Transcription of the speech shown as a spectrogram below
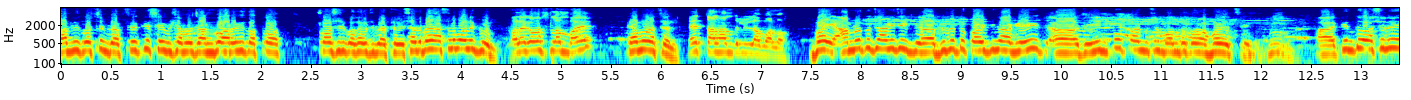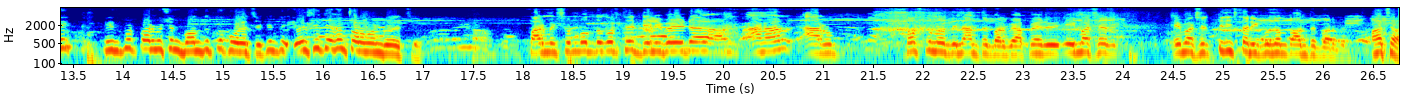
দাবি করছেন ব্যবসায়ীকে। সেই বিষয়ে আমরা জানব। আরও কিছু তথ্য সরাসরি কথা বলছি ব্যবসায়ীর সাথে। ভাই, আসসালামু আলাইকুম। ওয়ালাইকুম আসসালাম ভাই। কেমন আছেন? এই তো আলহামদুলিল্লাহ ভালো। ভাই আমরা তো জানি যে বিগত কয়েকদিন আগে যে ইনপুট পারমিশন বন্ধ করা হয়েছে। কিন্তু আসলে ইনপুট পারমিশন বন্ধ তো করেছে কিন্তু এলসিতে এখন চলমান রয়েছে। পারমিশন বন্ধ করছে ডেলিভারিটা আনার আর দশ পনেরো দিন আনতে পারবে। আপনার এই মাসের এই মাসের তিরিশ তারিখ পর্যন্ত আনতে পারবে। আচ্ছা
